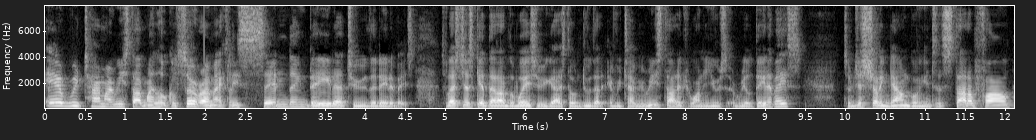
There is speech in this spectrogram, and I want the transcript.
every time I restart my local server, I'm actually sending data to the database. So let's just get that out of the way so you guys don't do that every time you restart if you want to use a real database. So I'm just shutting down, going into the startup file,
